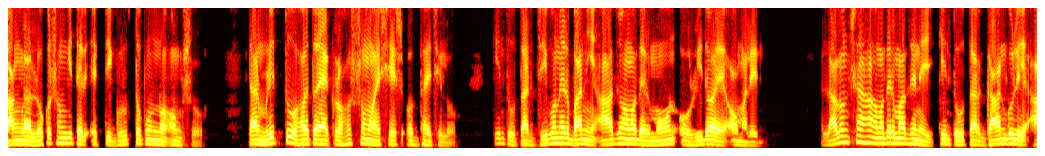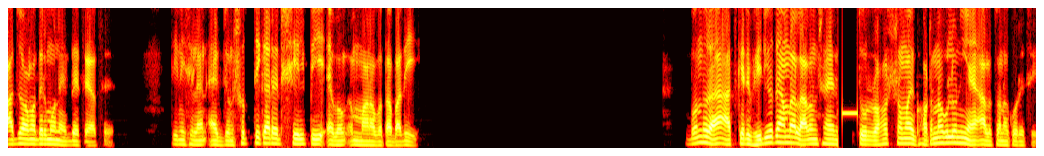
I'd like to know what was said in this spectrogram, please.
বাংলা লোকসঙ্গীতের একটি গুরুত্বপূর্ণ অংশ। তার মৃত্যু হয়তো এক রহস্যময় শেষ অধ্যায় ছিল, কিন্তু তার জীবনের বাণী আজও আমাদের মন ও হৃদয়ে অমালিন। লালন শাহ আমাদের মাঝে নেই, কিন্তু তার গানগুলি আজও আমাদের মনে বেঁচে আছে। তিনি ছিলেন একজন সত্যিকারের শিল্পী এবং মানবতাবাদী। বন্ধুরা, আজকের ভিডিওতে আমরা লালন শাহের মৃত্যুর রহস্যময় ঘটনাগুলো নিয়ে আলোচনা করেছি।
